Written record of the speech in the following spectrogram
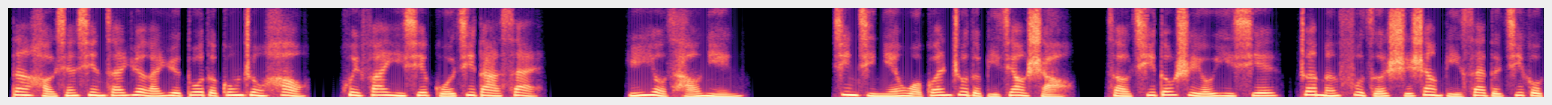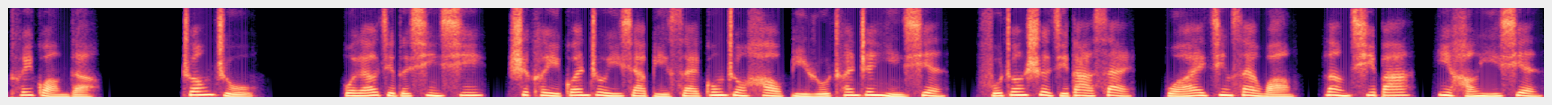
但好像现在越来越多的公众号会发一些国际大赛。云有曹宁，近几年我关注的比较少，早期都是由一些专门负责时尚比赛的机构推广的。庄主。我了解的信息是可以关注一下比赛公众号，比如穿针引线、服装设计大赛、我爱竞赛网、浪七八、一行一线、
